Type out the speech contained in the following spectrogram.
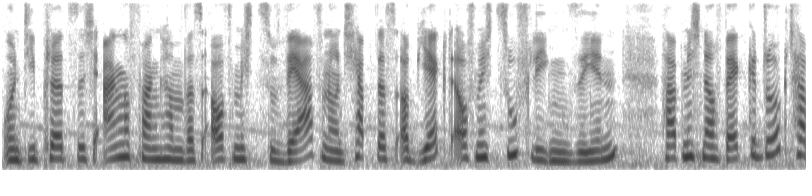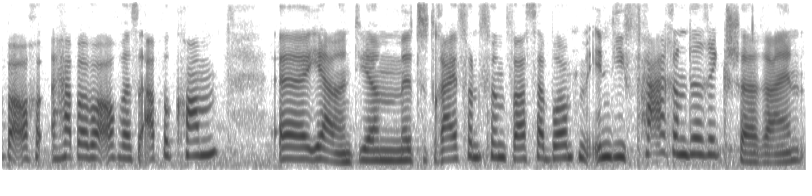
und die plötzlich angefangen haben, was auf mich zu werfen und ich habe das Objekt auf mich zufliegen sehen, habe mich noch weggeduckt, habe auch, hab aber auch was abbekommen. Äh, ja, und die haben mit drei von fünf Wasserbomben in die fahrende Rikscha rein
